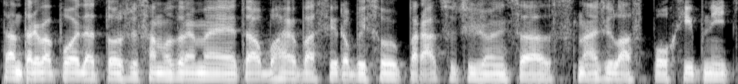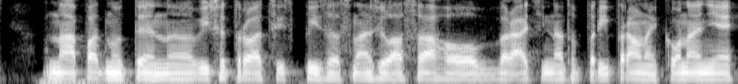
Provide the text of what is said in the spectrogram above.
Tam treba povedať to, že samozrejme tá obhajoba si robí svoju prácu, čiže oni sa snažila spochybniť, nápadnúť ten vyšetrovací spis a snažila sa ho vrátiť na to prípravné konanie.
